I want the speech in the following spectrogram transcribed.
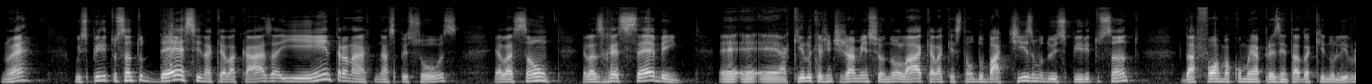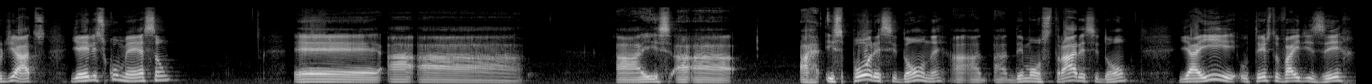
não é? O Espírito Santo desce naquela casa e entra na, nas pessoas. Elas são, elas recebem é, é, é, aquilo que a gente já mencionou lá, aquela questão do batismo do Espírito Santo, da forma como é apresentado aqui no livro de Atos. E aí eles começam é, a, a, a, a, expor esse dom, né? a, a demonstrar esse dom. E aí o texto vai dizer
